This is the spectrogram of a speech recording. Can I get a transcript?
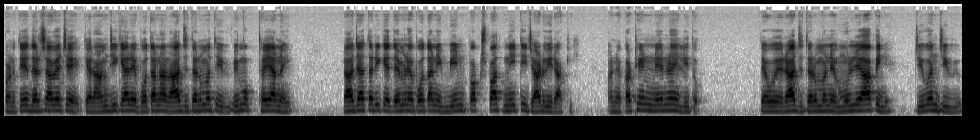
પણ તે દર્શાવે છે કે રામજી ક્યારેય પોતાના રાજધર્મથી વિમુખ થયા નહીં. રાજા તરીકે તેમણે પોતાની બિનપક્ષપાત નીતિ જાળવી રાખી અને કઠિન નિર્ણય લીધો. તેઓએ રાજધર્મને મૂલ્ય આપીને જીવન જીવ્યું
